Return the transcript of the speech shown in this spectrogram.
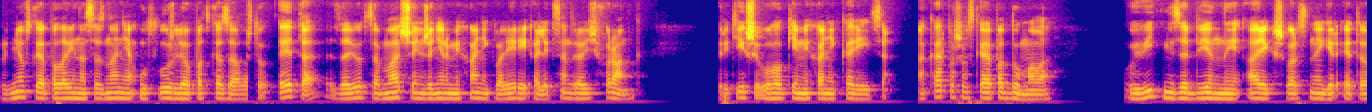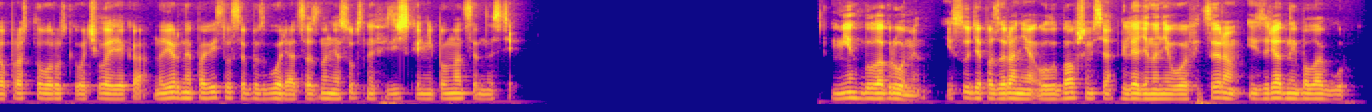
Рудневская половина сознания услужливо подсказала, что это зовется младший инженер-механик Валерий Александрович Франк, притихший в уголке механик корейца. А Карпашевская подумала, увидеть незабвенный Арик Шварценеггер этого простого русского человека, наверное, повесился бы с горя от сознания собственной физической неполноценности. Мех был огромен, и, судя по заранее улыбавшимся, глядя на него офицерам, изрядный балагур –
